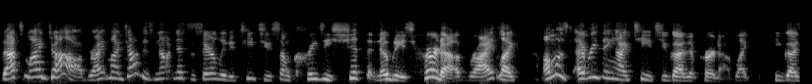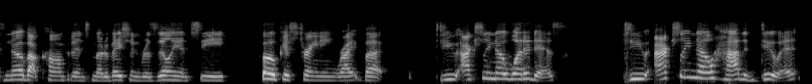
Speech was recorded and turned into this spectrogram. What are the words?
that's my job, right? My job is not necessarily to teach you some crazy shit that nobody's heard of, right? Like almost everything I teach, you guys have heard of. Like you guys know about confidence, motivation, resiliency, focus training, right? But do you actually know what it is? Do you actually know how to do it?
